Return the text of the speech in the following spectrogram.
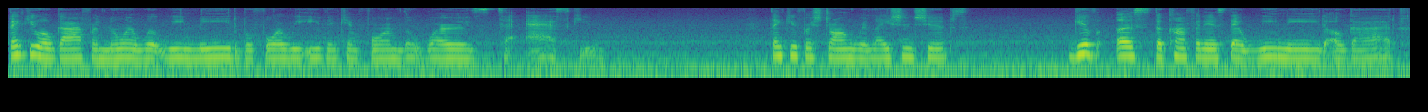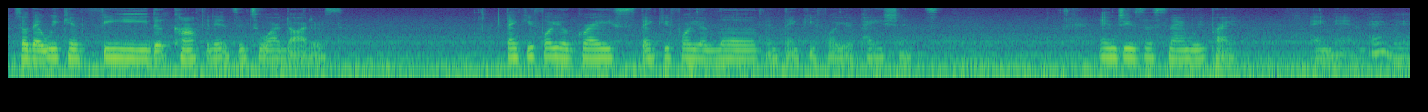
Thank you, oh God, for knowing what we need before we even can form the words to ask you. Thank you for strong relationships. Give us the confidence that we need, oh God, so that we can feed confidence into our daughters. Thank you for your grace. Thank you for your love. And thank you for your patience. In Jesus' name we pray. Amen. Amen.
